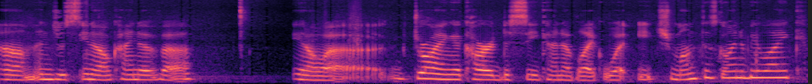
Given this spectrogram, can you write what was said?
Um, and just, you know, kind of, uh, you know, uh, drawing a card to see kind of like what each month is going to be like.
